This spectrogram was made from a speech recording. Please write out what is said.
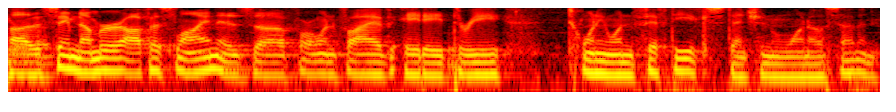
Uh, the same number office line is uh, 415-883-2150, extension 107.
